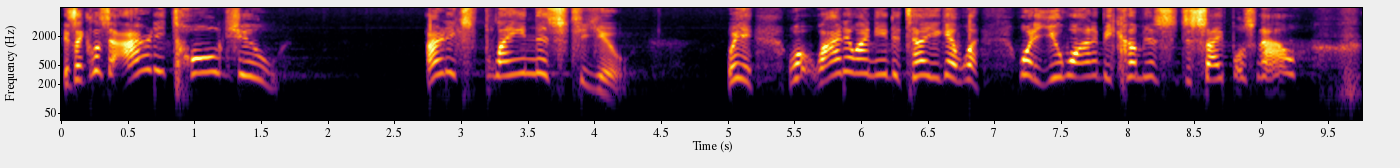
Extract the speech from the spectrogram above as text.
He's like, listen, I already told you. I already explained this to you. Why do I need to tell you again? What, what do you want to become his disciples now?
